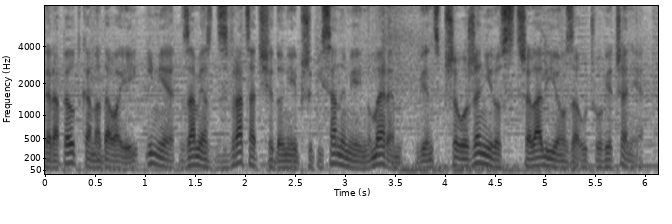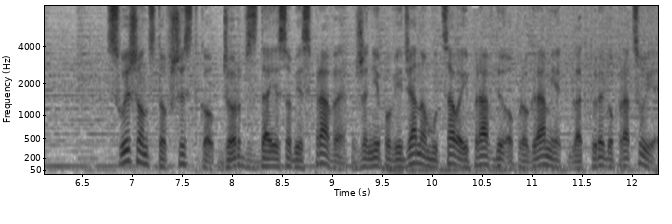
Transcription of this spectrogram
terapeutka nadała jej imię, zamiast zwracać się do niej przypisanym jej numerem, więc przełożeni rozstrzelali ją za uczłowieczenie. Słysząc to wszystko, George zdaje sobie sprawę, że nie powiedziano mu całej prawdy o programie, dla którego pracuje.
